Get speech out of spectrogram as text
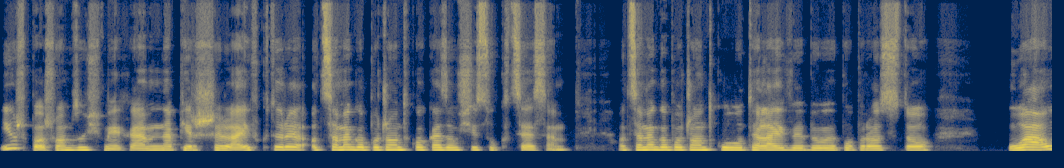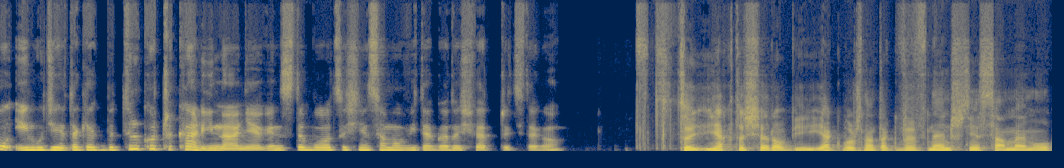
i już poszłam z uśmiechem na pierwszy live, który od samego początku okazał się sukcesem. Od samego początku te live'y były po prostu wow i ludzie tak jakby tylko czekali na nie, więc to było coś niesamowitego doświadczyć tego. To jak to się robi? Jak można tak wewnętrznie samemu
